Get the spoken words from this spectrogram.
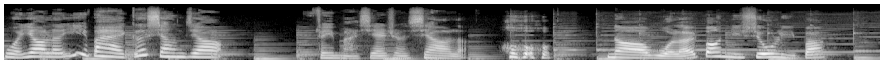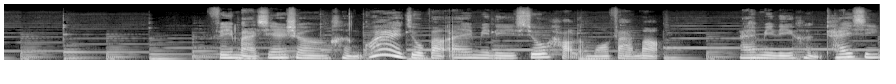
我要了一百个香蕉。”飞马先生笑了：“吼吼吼，那我来帮你修理吧。”飞马先生很快就帮艾米丽修好了魔法帽，艾米丽很开心。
